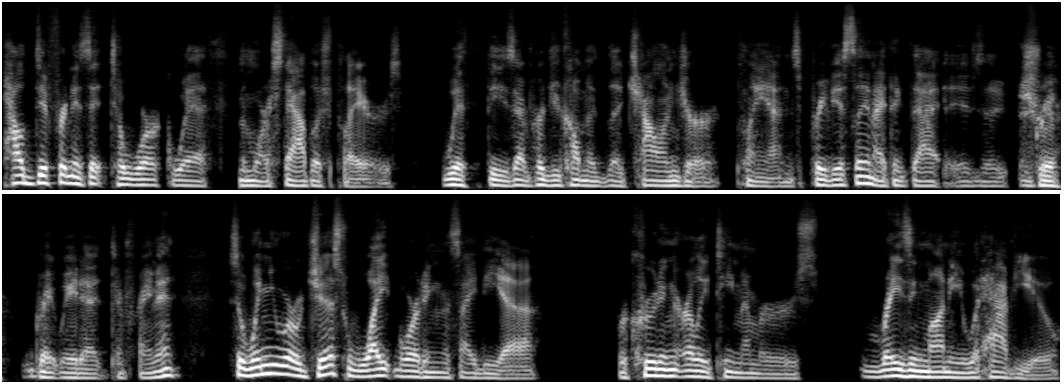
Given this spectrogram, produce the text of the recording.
how different is it to work with the more established players with these I've heard you call them the challenger plans previously and I think that is a, sure. great great way to to frame it So when you were just whiteboarding this idea, recruiting early team members, raising money, what have you,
